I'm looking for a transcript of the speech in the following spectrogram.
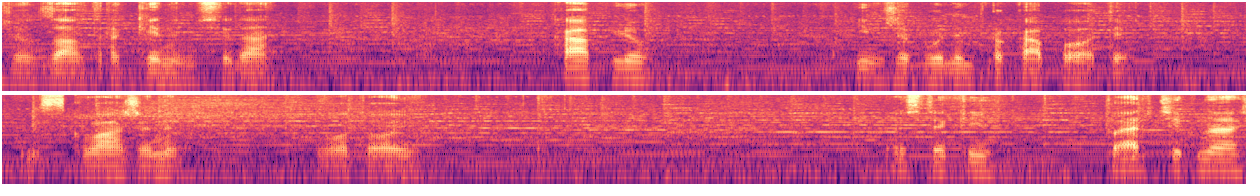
Вже завтра кинемо сюди каплю і вже будемо прокапувати із скважини водою. Ось такий перчик наш.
